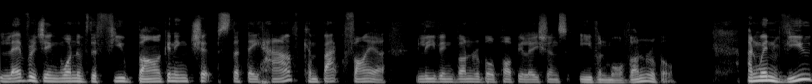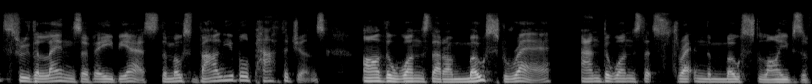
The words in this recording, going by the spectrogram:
leveraging one of the few bargaining chips that they have can backfire, leaving vulnerable populations even more vulnerable. And when viewed through the lens of ABS, the most valuable pathogens are the ones that are most rare and the ones that threaten the most lives of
